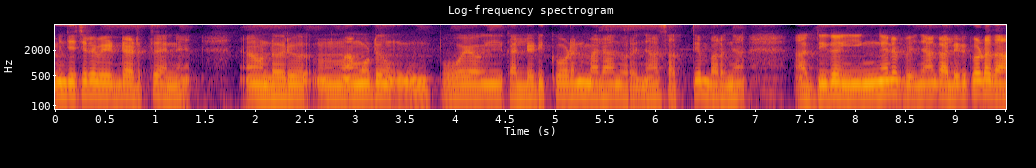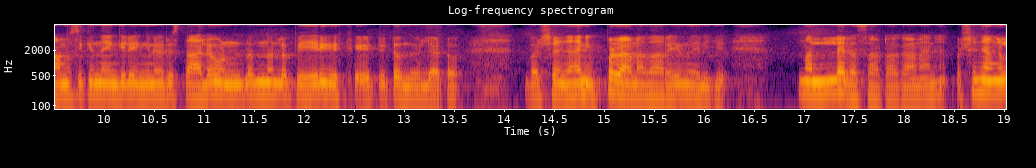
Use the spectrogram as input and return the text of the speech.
മിഞ്ചേച്ചിയുടെ വീടിന്റെ അടുത്ത് തന്നെ ഉണ്ട് ഒരു അങ്ങോട്ട് പോയ ഈ കല്ലടിക്കോടൻ മല എന്ന് പറഞ്ഞാൽ സത്യം പറഞ്ഞാൽ അധികം ഇങ്ങനെ ഞാൻ കല്ലടിക്കോട താമസിക്കുന്നതെങ്കിലും ഇങ്ങനെ ഒരു സ്ഥലം ഉണ്ടെന്നുള്ള പേര് കേട്ടിട്ടൊന്നുമില്ല കേട്ടോ. പക്ഷേ ഞാൻ ഇപ്പോഴാണ് അത് അറിയുന്നത് എനിക്ക്. നല്ല രസമാട്ടോ കാണാൻ. പക്ഷേ ഞങ്ങൾ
